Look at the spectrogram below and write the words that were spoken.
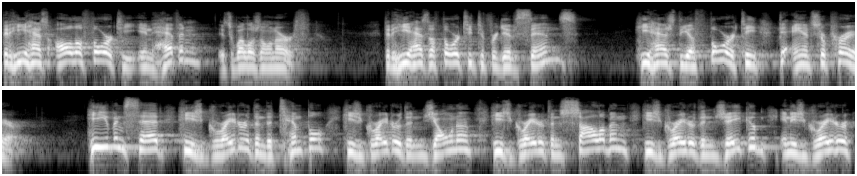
that He has all authority in heaven as well as on earth, that He has authority to forgive sins, He has the authority to answer prayer. He even said he's greater than the temple, he's greater than Jonah, he's greater than Solomon, he's greater than Jacob, and he's greater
